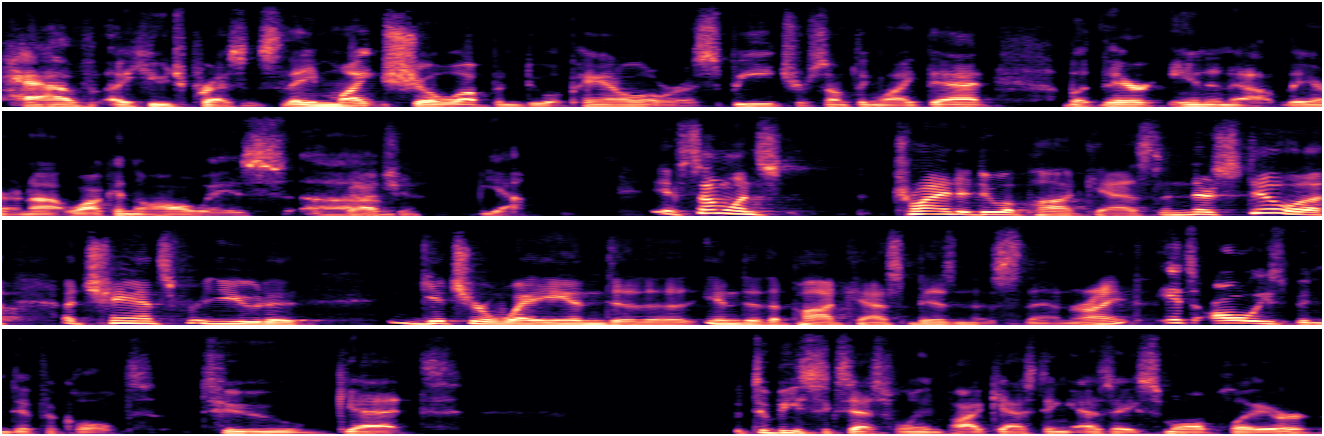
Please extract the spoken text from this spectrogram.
have a huge presence. They might show up and do a panel or a speech or something like that, but they're in and out. They are not walking the hallways. Um, Gotcha. Yeah. if someone's trying to do a podcast and there's still a, a chance for you to get your way into the into the podcast business then right? It's always been difficult to get to be successful in podcasting as a small player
